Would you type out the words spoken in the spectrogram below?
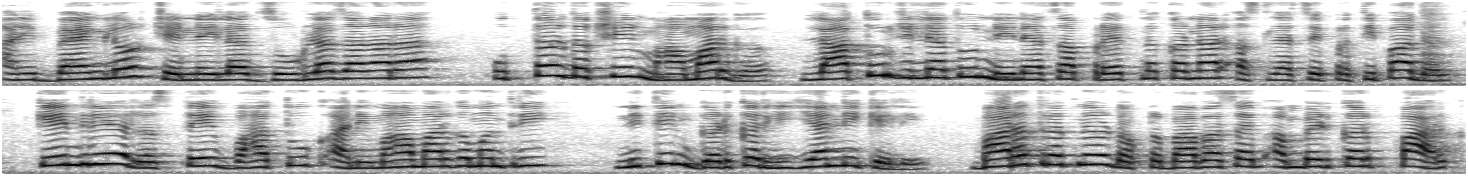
आणि बँगलोर चेन्नईला जोडला जाणारा उत्तर दक्षिण महामार्ग लातूर जिल्ह्यातून नेण्याचा प्रयत्न करणार असल्याचे प्रतिपादन केंद्रीय रस्ते वाहतूक आणि महामार्ग मंत्री नितीन गडकरी यांनी केले. भारतरत्न डॉक्टर बाबासाहेब आंबेडकर पार्क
